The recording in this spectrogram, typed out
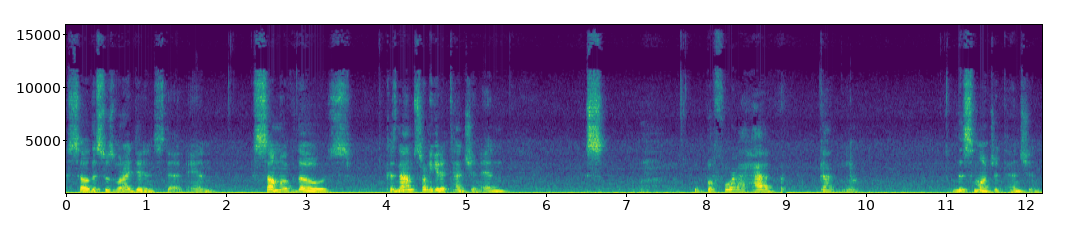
so this was what I did instead and some of those because now I'm starting to get attention and before I had got you know this much attention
